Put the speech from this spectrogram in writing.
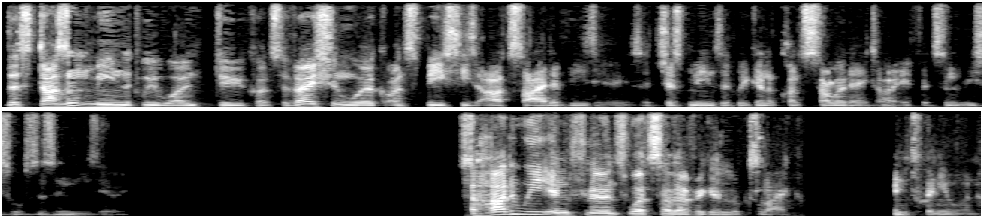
This doesn't mean that we won't do conservation work on species outside of these areas. It just means that we're going to consolidate our efforts and resources in these areas. So how do we influence what South Africa looks like in 2100?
